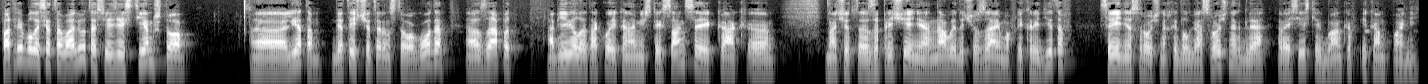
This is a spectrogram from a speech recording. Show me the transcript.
Потребовалась эта валюта в связи с тем, что Э, летом 2014 года э, Запад объявил о такой экономической санкции, как э, значит, запрещение на выдачу займов и кредитов среднесрочных и долгосрочных для российских банков и компаний.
